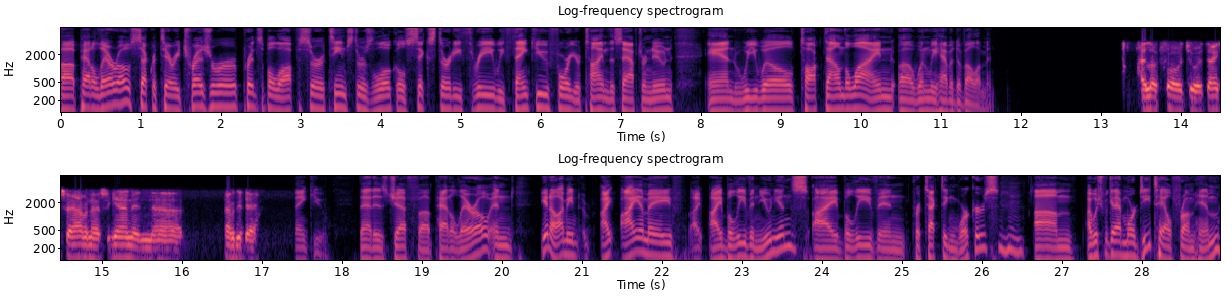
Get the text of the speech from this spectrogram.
uh, Padellaro, Secretary Treasurer, Principal Officer, Teamsters Local 633. We thank you for your time this afternoon, and we will talk down the line uh, when we have a development. I look forward to it. Thanks for having us again, and uh, have a good day. Thank you. That is Jeff uh, Padellaro, and you know, I mean, I, I am a, I, I believe in unions. I believe in protecting workers. Mm-hmm. Um, I wish we could have more detail from him.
